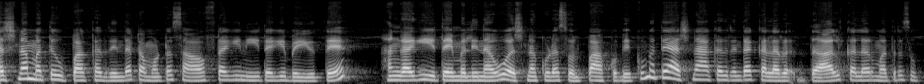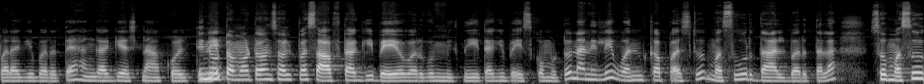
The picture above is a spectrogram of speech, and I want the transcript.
ಅರಿಶಿನ ಮತ್ತು ಉಪ್ಪು ಹಾಕೋದ್ರಿಂದ ಟೊಮೊಟೊ ಸಾಫ್ಟಾಗಿ ನೀಟಾಗಿ ಬೇಯುತ್ತೆ. ಹಾಗಾಗಿ ಈ ಟೈಮಲ್ಲಿ ನಾವು ಅರ್ಶಿನ ಕೂಡ ಸ್ವಲ್ಪ ಹಾಕೋಬೇಕು ಮತ್ತು ಅರ್ಶಿನ ಹಾಕೋದ್ರಿಂದ ಕಲರ್ ದಾಲ್ ಕಲರ್ ಮಾತ್ರ ಸೂಪರಾಗಿ ಬರುತ್ತೆ. ಹಾಗಾಗಿ ಅರ್ಶಿನ ಹಾಕ್ಕೊಳ್ತೀನಿ ಇನ್ನು ಟೊಮೊಟೊ ಒಂದು ಸ್ವಲ್ಪ ಸಾಫ್ಟಾಗಿ ಬೇಯೋವರೆಗೂ ಮಿಕ್ಸ್ ನೀಟಾಗಿ ಬೇಯಿಸ್ಕೊಂಬಿಟ್ಟು ನಾನಿಲ್ಲಿ ಒಂದು ಕಪ್ ಅಷ್ಟು ಮಸೂರ್ ದಾಲ್ ಬರುತ್ತಲ್ಲ ಸೊ ಮಸೂರ್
